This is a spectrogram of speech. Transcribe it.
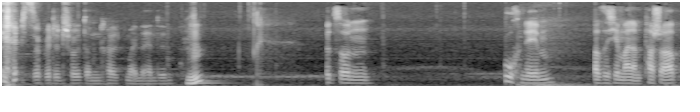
ich so mit den Schultern und halt meine Hände hin. Hm? Ich würde so ein Buch nehmen, was ich in meiner Tasche habe.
